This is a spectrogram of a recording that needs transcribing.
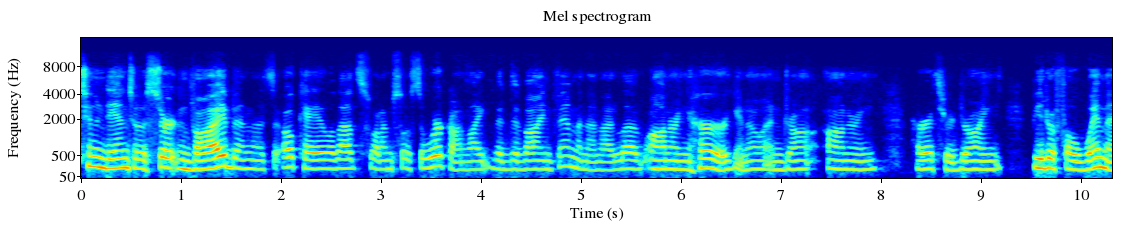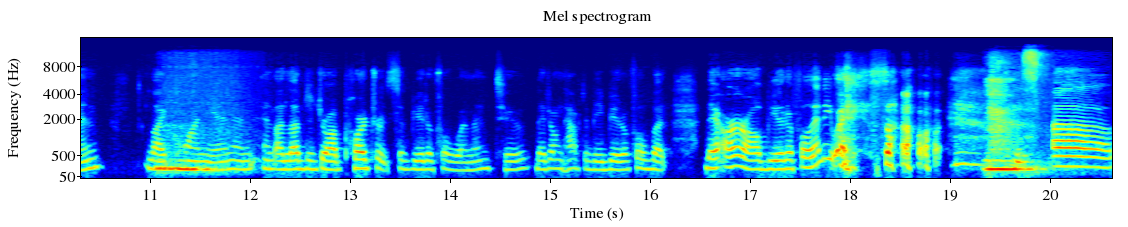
tuned into a certain vibe, and it's okay. Well, that's what I'm supposed to work on, like the divine feminine. I love honoring her, you know, and draw, honoring her through drawing beautiful women like mm-hmm. Kuan Yin, and, and I love to draw portraits of beautiful women too. They don't have to be beautiful, but they are all beautiful anyway. So, yes. uh,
